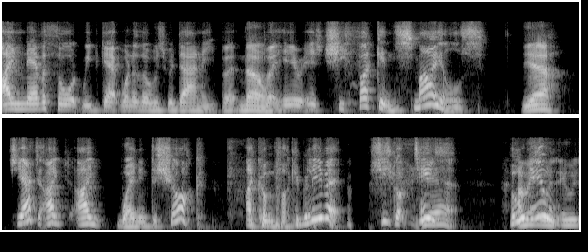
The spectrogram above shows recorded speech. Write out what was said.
I never thought we'd get one of those with Danny, but No. but here it is. She fucking smiles. Yeah. She act- I I went into shock. I couldn't fucking believe it. She's got teeth. Yeah. Who I mean, it knew? was, it was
